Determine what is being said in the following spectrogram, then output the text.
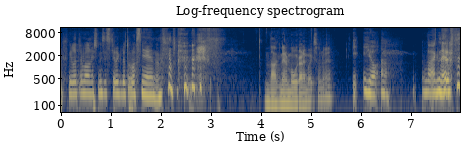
chvíli trvalo, než jsme zjistili, kdo to vlastně je. No. Wagner Moura, nebo jak se jmenuje? I- Jo, ano. Wagner. uh,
